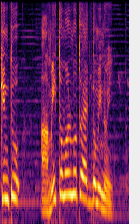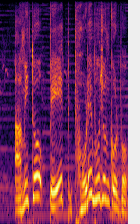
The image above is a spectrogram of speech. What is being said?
কিন্তু আমি তোমার মতো একদমই নই। আমি তো পেট ভরে ভোজন করব।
